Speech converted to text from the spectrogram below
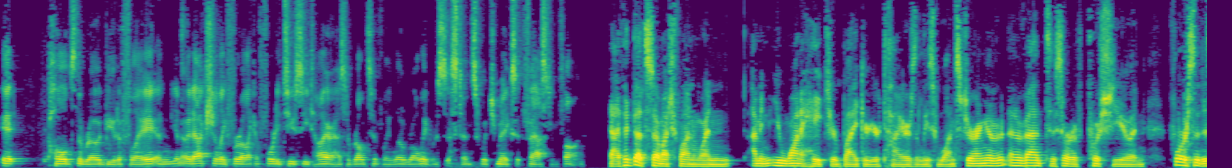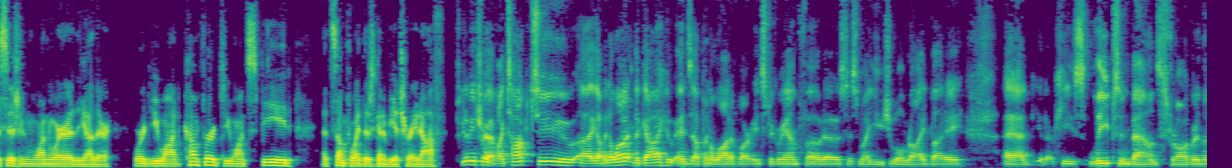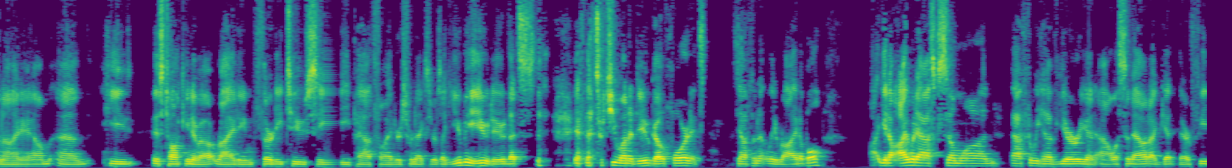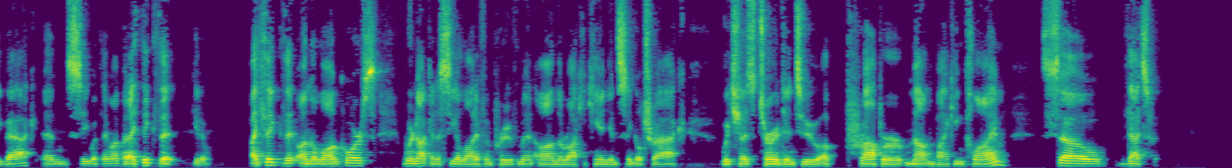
It holds the road beautifully and you know it actually for like a 42c tire has a relatively low rolling resistance which makes it fast and fun yeah i think that's so much fun when i mean you want to hate your bike or your tires at least once during an event to sort of push you and force a decision one way or the other. Where do you want comfort? Do you want speed? At some point there's going to be a trade-off. It's going to be a trade-off. I talked to uh, i mean a lot of the guy who ends up in a lot of our instagram photos is my usual ride buddy. And you know he's leaps and bounds stronger than i am. And he is talking about riding 32c pathfinders for next year it's like you be you dude that's if that's what you want to do go for it it's definitely rideable uh, you know, I would ask someone after we have Yuri and Allison out, I'd get their feedback and see what they want. But I think that, you know, I think that on the long course, we're not going to see a lot of improvement on the Rocky Canyon single track, which has turned into a proper mountain biking climb. So that's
